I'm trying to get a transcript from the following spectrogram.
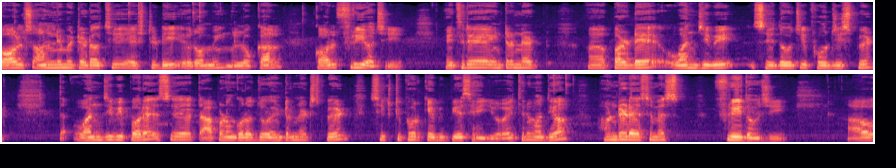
कल्स अनलिमिटेड अच्छी S T D roaming local call free अच्छी एथेरे internet per day one G से दौर फोर जि स्पीड ୱାନ୍ ଜି ବି ପରେ ସେ ଆପଣଙ୍କର ଯେଉଁ internet speed sixty four K B P S ହେଇଯିବ ଏଥିରେ ମଧ୍ୟ hundred S M S free ଦେଉଛି ଆଉ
